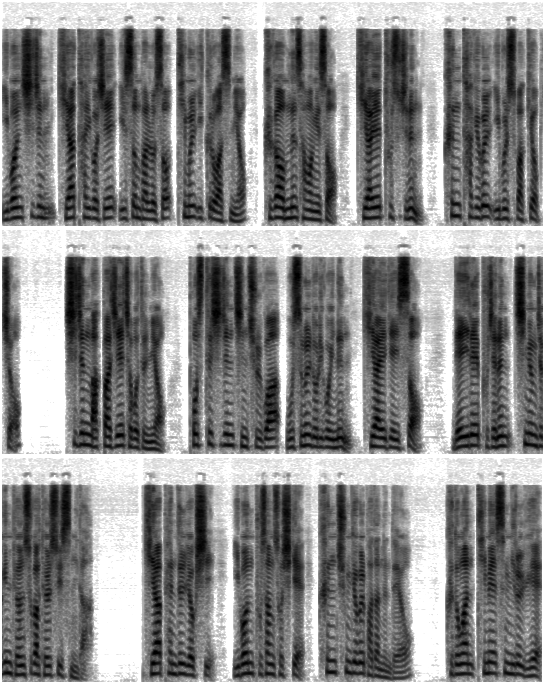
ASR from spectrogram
이번 시즌 기아 타이거즈의 일선발로서 팀을 이끌어왔으며 그가 없는 상황에서 기아의 투수진은 큰 타격을 입을 수밖에 없죠. 시즌 막바지에 접어들며 포스트 시즌 진출과 우승을 노리고 있는 기아에게 있어 내일의 부재는 치명적인 변수가 될 수 있습니다. 기아 팬들 역시 이번 부상 소식에 큰 충격을 받았는데요. 그동안 팀의 승리를 위해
